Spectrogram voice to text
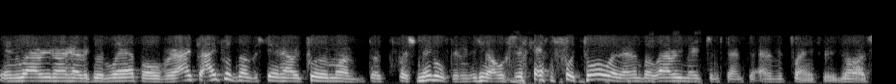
and Larry and I had a good laugh over it. I, I couldn't understand how he put him on the first Middleton. You know, half a foot taller than him, but Larry made some sense out of it, playing three guards.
